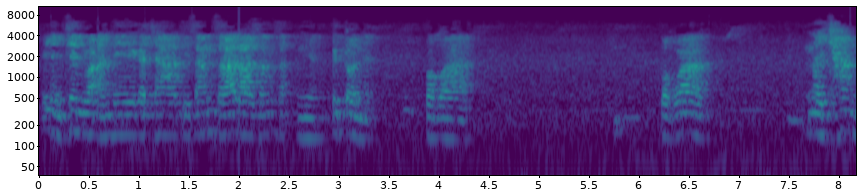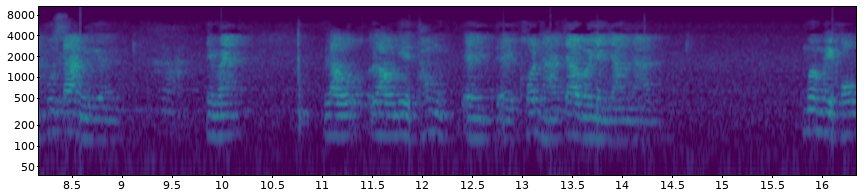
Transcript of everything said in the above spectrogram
ก็อย่างเช่นว่าอเนกชาติสังสาราสังสารเนี่ยเป็นต้นเนี่ยบอกว่า บอกว่าในช่างผู้สร้างเรือนค่ะเห็นไหมเราเราเนี่ยท่องเอ่อเอ่อค้นหาเจ้ามาอย่างยาวนาน เมื่อไม่พบ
